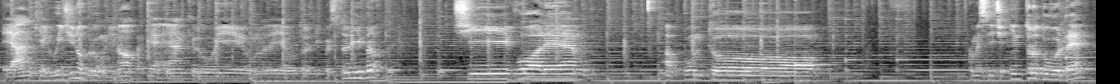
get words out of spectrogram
e anche Luigino Bruni, no? perché è anche lui uno degli autori di questo libro, ci vuole appunto, come si dice, introdurre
